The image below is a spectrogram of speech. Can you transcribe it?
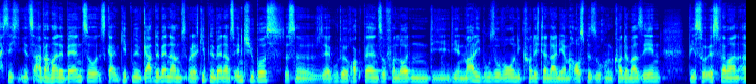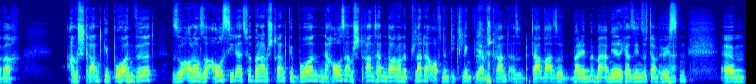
weiß nicht, jetzt einfach mal eine Band, so, es gibt eine, gab eine Band namens, oder es gibt eine Band namens Incubus, das ist eine sehr gute Rockband, so von Leuten, die, die in Malibu so wohnen, die konnte ich dann da in ihrem Haus besuchen und konnte mal sehen, wie es so ist, wenn man einfach am Strand geboren wird, so auch noch so aussieht, als wird man am Strand geboren, ein Haus am Strand hat und da auch noch eine Platte aufnimmt, die klingt wie am Strand. Also da war so meine, meine Amerika-Sehnsucht am höchsten. Ähm,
